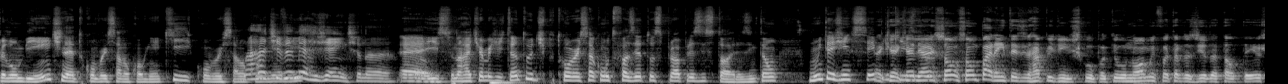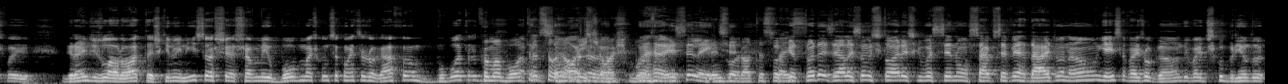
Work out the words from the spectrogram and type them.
pelo ambiente, né? Tu conversava com alguém aqui, conversava narrativa com alguém ali. emergente, né? É, Não. isso, narrativa emergente. Tanto, tipo, tu conversar como tu fazer as tuas próprias histórias. Então, muita gente sempre é que, quis... que aliás, só, só um parêntese rapidinho, desculpa, que o nome foi traduzido a Telltales, foi Grandes Lorotas, que no início eu achei, achava meio bobo, mas quando você começa a jogar foi uma boa tradução. Foi uma boa uma tradução, realmente, ótima. eu acho boa. É, excelente. Grandes Lorotas Porque faz... todas elas são histórias que você não sabe se é verdade ou não, e aí você vai jogando e vai descobrindo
